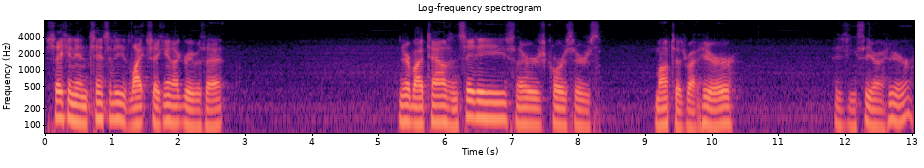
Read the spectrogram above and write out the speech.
Shaking intensity, light shaking. I agree with that. Nearby towns and cities. There's of course there's Mantas right here, as you can see right here.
